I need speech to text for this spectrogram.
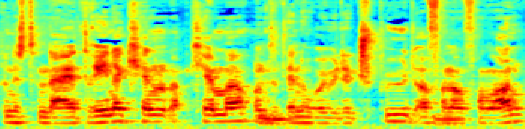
Dann ist der neue Trainer gekommen und mhm. den habe ich wieder gespielt, auch von mhm. Anfang an.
